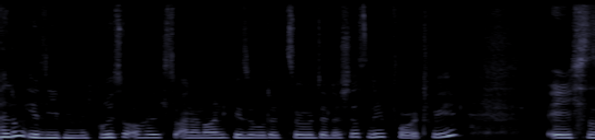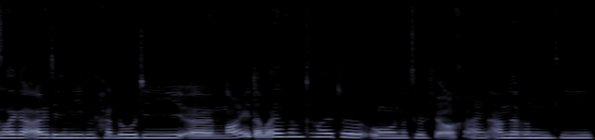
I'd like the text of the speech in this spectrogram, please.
Hallo ihr Lieben, ich grüße euch zu einer neuen Episode zu Deliciously Poetry. Ich sage all denjenigen Hallo, die äh, neu dabei sind heute und natürlich auch allen anderen, die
